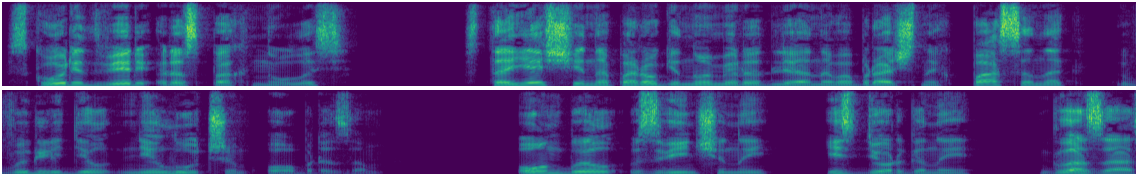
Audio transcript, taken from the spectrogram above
Вскоре дверь распахнулась. Стоящий на пороге номера для новобрачных пасынок выглядел не лучшим образом. Он был взвинченный, издерганный, глаза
